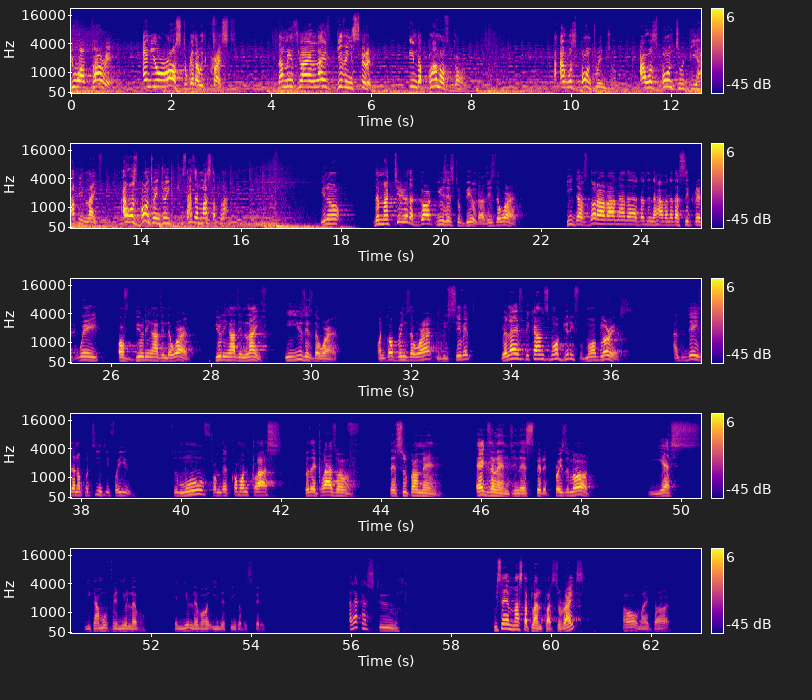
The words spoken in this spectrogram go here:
You were buried and you rose together with Christ. That means you are a life giving spirit in the plan of God. I was born to enjoy. I was born to be happy in life. I was born to enjoy. That's a master plan. You know, the material that God uses to build us is the word. He does not have another, doesn't have another secret way of building us in the word, building us in life. He uses the word. When God brings the word, you receive it, your life becomes more beautiful, more glorious. And today is an opportunity for you to move from the common class to the class of the superman. Excellent in the spirit. Praise the Lord. Yes, you can move to a new level, a new level in the things of the spirit. i like us to, we say master plan part two, right? Oh my God,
